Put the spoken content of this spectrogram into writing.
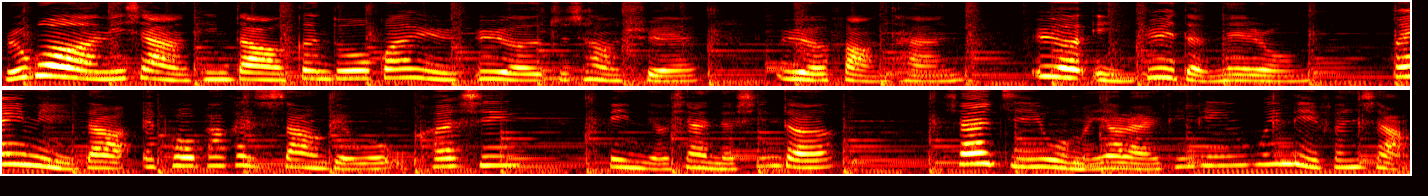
如果你想听到更多关于育儿职场学、育儿访谈、育儿影剧等内容，欢迎你到 Apple Podcast 上给我五颗星，并留下你的心得。下一集我们要来听听 Wendy 分享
